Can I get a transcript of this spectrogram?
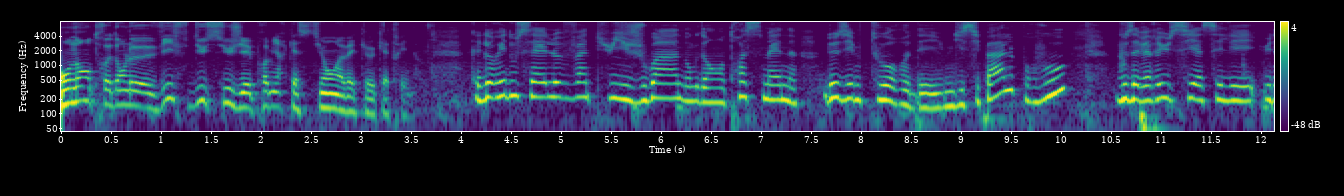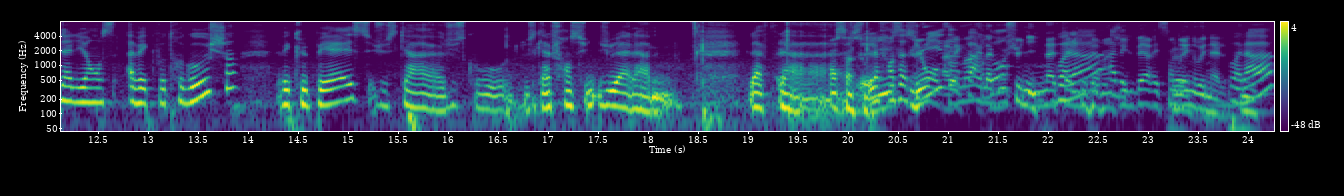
On entre dans le vif du sujet. Première question avec euh, Catherine. Grégory Doucet, le 28 juin, donc dans trois semaines, deuxième tour des municipales pour vous. Vous avez réussi à sceller une alliance avec votre gauche, avec le PS, jusqu'à jusqu'au jusqu'à la France, la, la, la, France Insoumise, la France Insoumise Lyon et la gauche unie. Nathalie voilà, Gilbert et Sandrine oui. Runel. Voilà.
